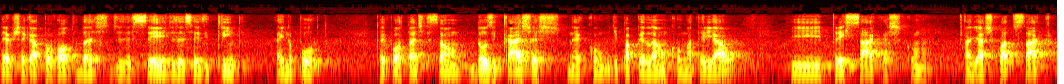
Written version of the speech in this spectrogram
deve chegar por volta das 16, 16 e 30 aí no porto. Então é importante que são 12 caixas né, com, de papelão com material e três sacas com, aliás, quatro sacas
